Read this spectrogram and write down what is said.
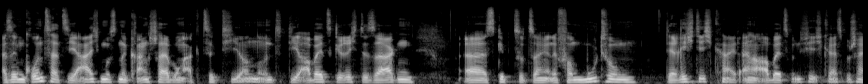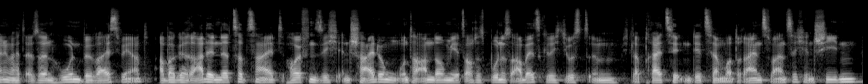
Also im Grundsatz ja, ich muss eine Krankschreibung akzeptieren und die Arbeitsgerichte sagen, äh, es gibt sozusagen eine Vermutung, der Richtigkeit einer Arbeitsunfähigkeitsbescheinigung, hat also einen hohen Beweiswert. Aber gerade in letzter Zeit häufen sich Entscheidungen, unter anderem jetzt auch das Bundesarbeitsgericht just im, ich glaube, 13. Dezember 23 entschieden,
